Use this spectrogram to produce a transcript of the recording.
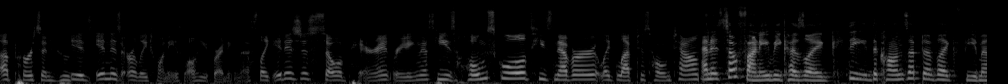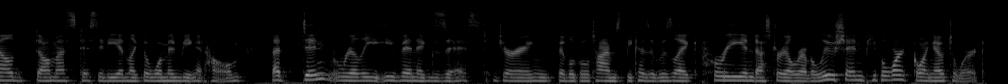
a person who is in his early 20s while he's writing this. Like it is just so apparent reading this. He's homeschooled. He's never like left his hometown. And it's so funny because like the the concept of like female domesticity and like the woman being at home that didn't really even exist during biblical times because it was like pre-industrial revolution. People weren't going out to work.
